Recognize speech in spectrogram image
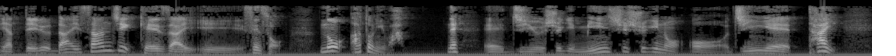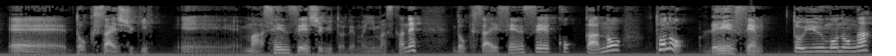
やっている第3次経済戦争の後には、ね、自由主義、民主主義の陣営対、えー、独裁主義、えー、まあ、先制主義とでも言いますかね、独裁先制国家の、との冷戦というものが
